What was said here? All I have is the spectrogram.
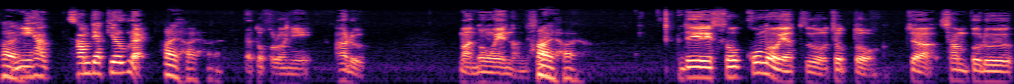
はい。200、300キロぐらいはいはいはい。行ったところにある、まあ農園なんですね。はいはい。で、そこのやつをちょっと、じゃあサンプル、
